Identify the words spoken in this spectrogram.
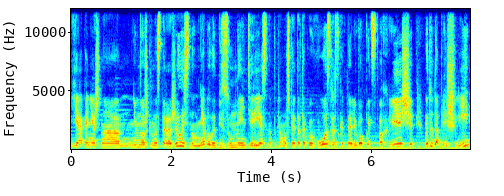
Я, конечно, немножко насторожилась, но мне было безумно интересно, потому что это такой возраст, когда любопытство хлещет. Мы туда пришли,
